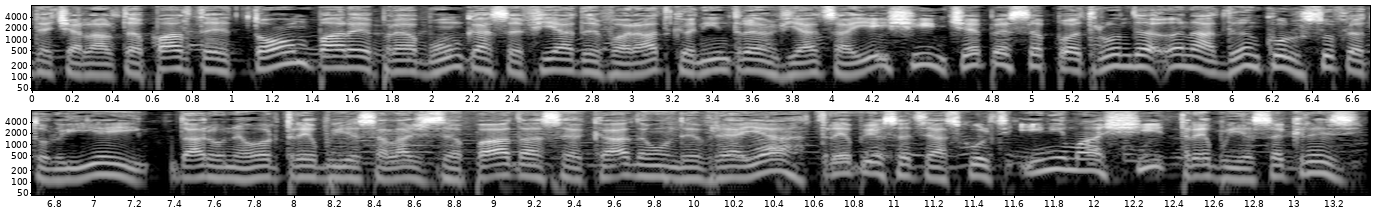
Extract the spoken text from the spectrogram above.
De cealaltă parte, Tom pare prea bun ca să fie adevărat când intră în viața ei și începe să pătrundă în adâncul sufletului ei. Dar uneori trebuie să lași zăpada să cadă unde vrea ea, trebuie să-ți asculți inima și trebuie să crezi.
